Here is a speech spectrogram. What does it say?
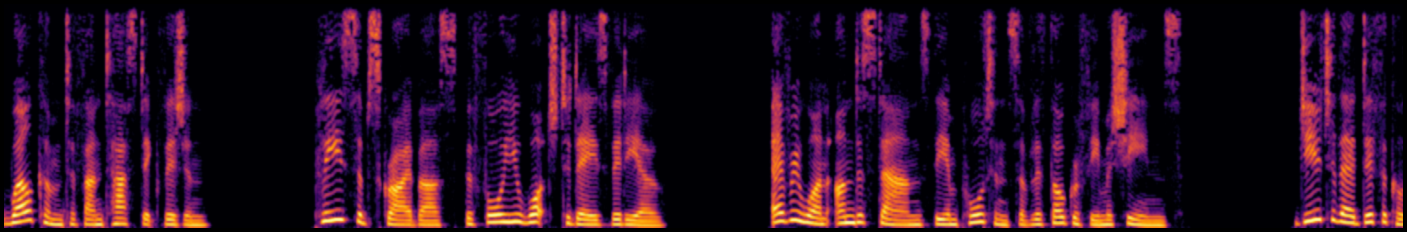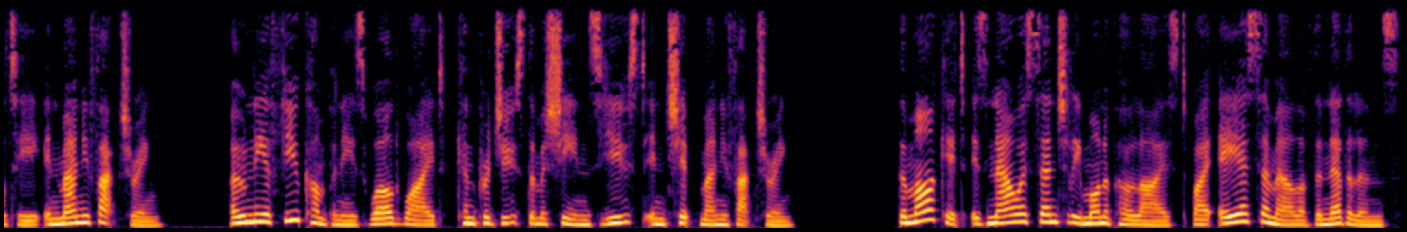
Welcome to Fantastic Vision. Please subscribe us before you watch today's video. Everyone understands the importance of lithography machines. Due to their difficulty in manufacturing, only a few companies worldwide can produce the machines used in chip manufacturing. The market is now essentially monopolized by ASML of the Netherlands,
